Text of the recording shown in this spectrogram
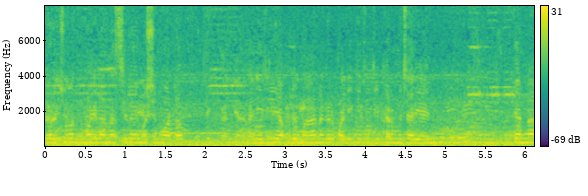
गरजवंत महिलांना सिलाई मशीन वाटप आणि जे आपले महानगरपालिकेचे जे कर्मचारी आहेत त्यांना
